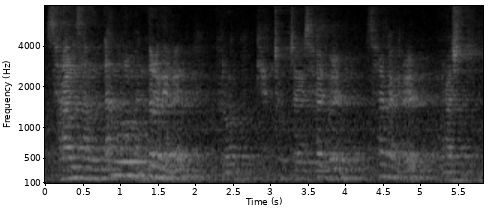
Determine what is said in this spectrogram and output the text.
사랑사는 땅으로 만들어내는 그런 개척자의 삶을 살아가기를 원하십니다.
